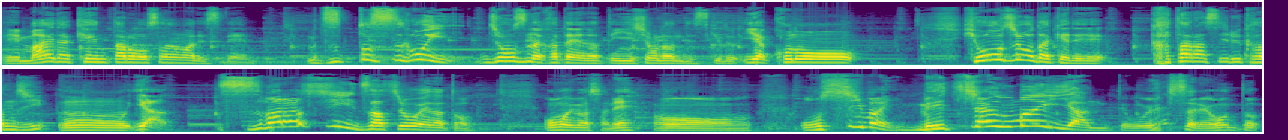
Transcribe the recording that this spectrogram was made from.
え、前田健太郎さんはですね、ずっとすごい上手な方やなって印象なんですけど、いや、この、表情だけで語らせる感じ？うん、いや、素晴らしい座長やなと。思いましたね。お芝居めちゃうまいやんって思いましたね、ほんと。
